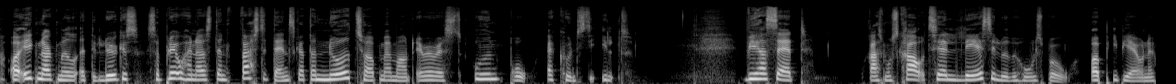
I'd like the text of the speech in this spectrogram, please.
Og ikke nok med, at det lykkedes, så blev han også den første dansker, der nåede toppen af Mount Everest uden brug af kunstig ilt. Vi har sat Rasmus Krav til at læse Ludvig Holes bog op i bjergene,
